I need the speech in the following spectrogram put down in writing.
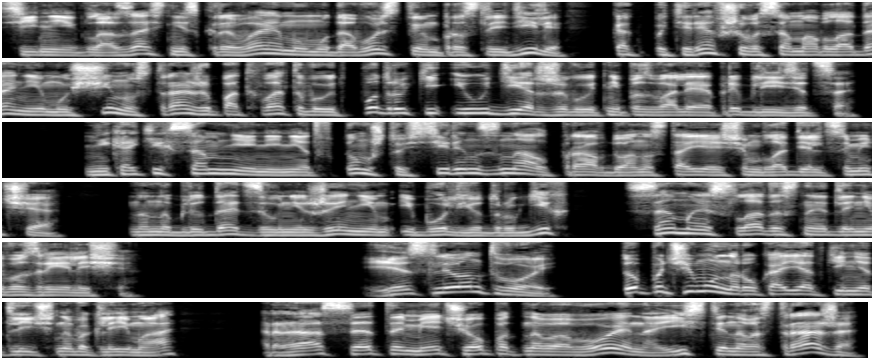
Синие глаза с нескрываемым удовольствием проследили, как потерявшего самообладание мужчину стражи подхватывают под руки и удерживают, не позволяя приблизиться. Никаких сомнений нет в том, что Сирен знал правду о настоящем владельце меча, но наблюдать за унижением и болью других – самое сладостное для него зрелище. «Если он твой, то почему на рукоятке нет личного клейма? Раз это меч опытного воина, истинного стража...»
